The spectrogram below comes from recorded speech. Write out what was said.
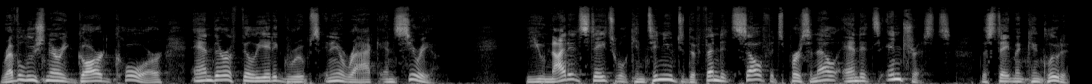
Revolutionary Guard Corps and their affiliated groups in Iraq and Syria. The United States will continue to defend itself, its personnel, and its interests, the statement concluded.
